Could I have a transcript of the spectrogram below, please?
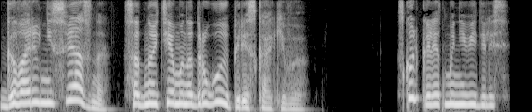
Говорю, не связано, с одной темы на другую перескакиваю. Сколько лет мы не виделись?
